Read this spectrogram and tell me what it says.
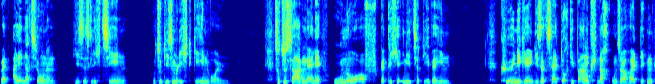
weil alle Nationen dieses Licht sehen und zu diesem Licht gehen wollen. Sozusagen eine UNO auf göttliche Initiative hin. Könige in dieser Zeit durch die Bank nach unserer heutigen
